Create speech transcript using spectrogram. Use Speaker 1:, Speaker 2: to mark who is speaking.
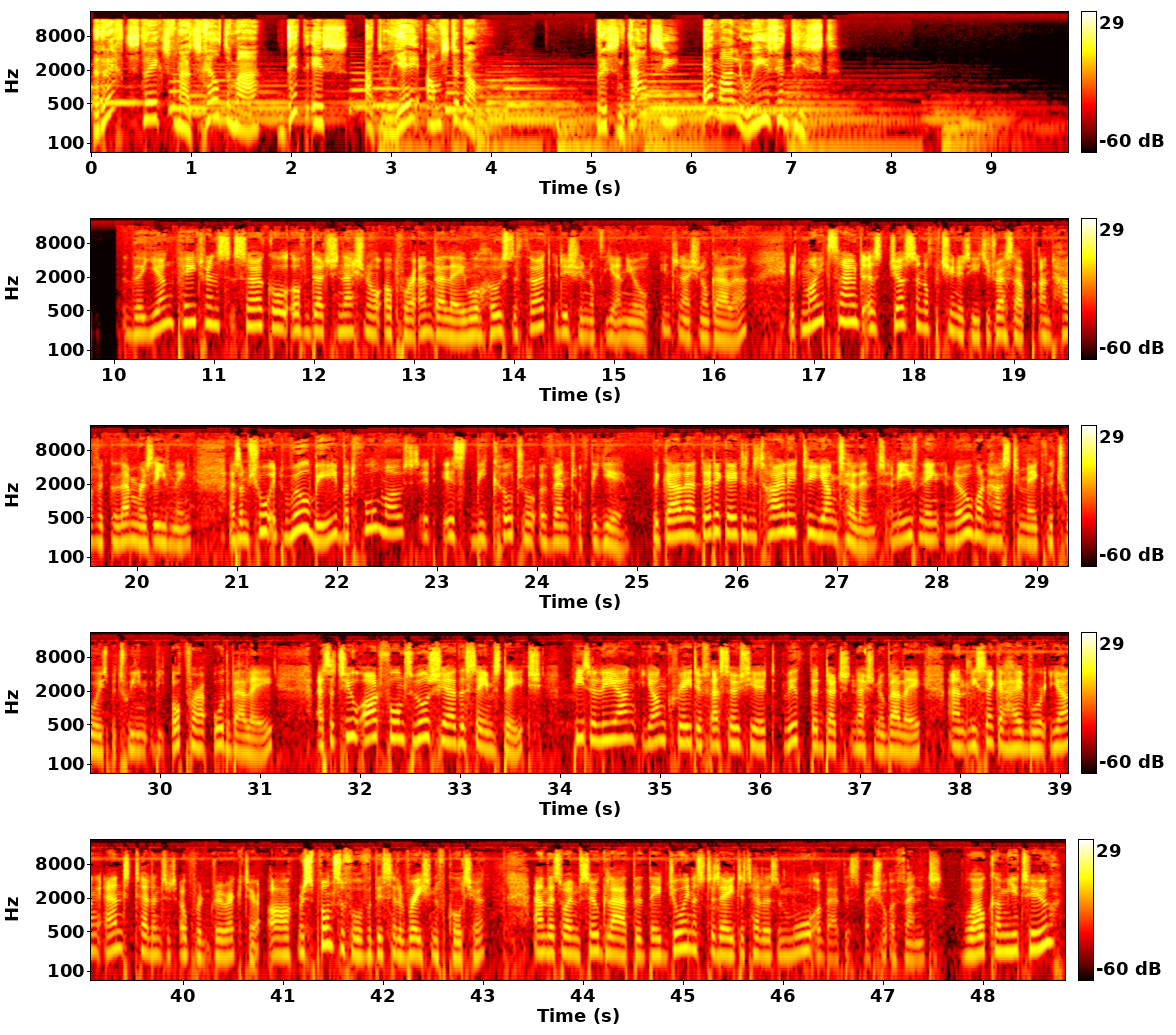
Speaker 1: Rechtstreeks vanuit Scheltema, dit is Atelier Amsterdam. Presentatie Emma-Louise Diest.
Speaker 2: The Young Patrons Circle of Dutch National Opera and Ballet will host the third edition of the annual International Gala. It might sound as just an opportunity to dress up and have a glamorous evening, as I'm sure it will be, but foremost it is the cultural event of the year. The gala dedicated entirely to young talent, an evening no one has to make the choice between the opera or the ballet, as the two art forms will share the same stage. Peter Leung, young creative associate with the Dutch National Ballet, and Lisenka Heijboer, young and talented opera director, are responsible for this celebration of culture. And that's why I'm so glad that they join us today to tell us more about this special event. Welcome, you two.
